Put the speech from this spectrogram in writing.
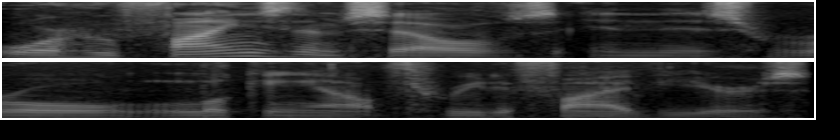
or who finds themselves in this role looking out three to five years.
